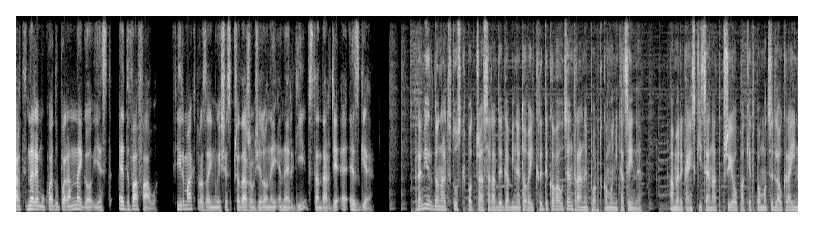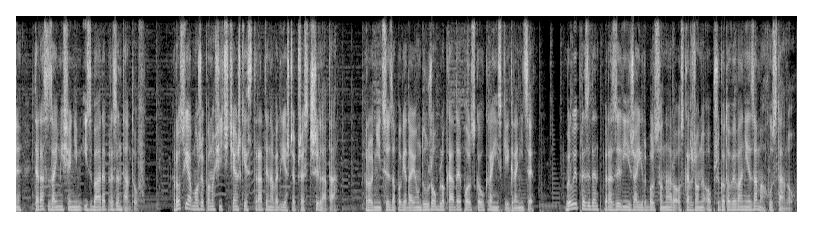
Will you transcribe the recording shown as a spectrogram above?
Partnerem układu porannego jest E2V, firma, która zajmuje się sprzedażą zielonej energii w standardzie ESG. Premier Donald Tusk podczas Rady Gabinetowej krytykował centralny port komunikacyjny. Amerykański Senat przyjął pakiet pomocy dla Ukrainy, teraz zajmie się nim Izba Reprezentantów. Rosja może ponosić ciężkie straty nawet jeszcze przez trzy lata. Rolnicy zapowiadają dużą blokadę polsko-ukraińskiej granicy. Były prezydent Brazylii Jair Bolsonaro oskarżony o przygotowywanie zamachu stanu.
